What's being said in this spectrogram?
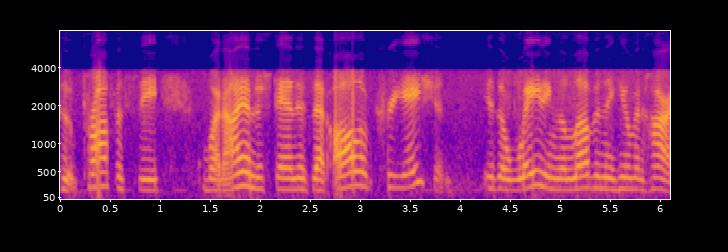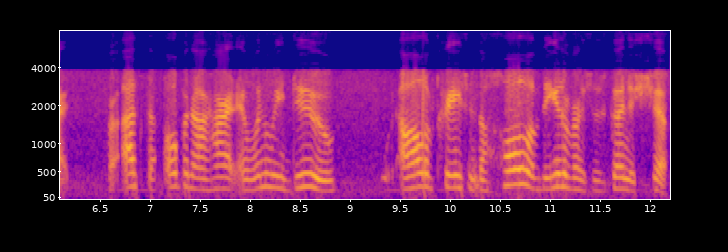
to prophecy, what I understand is that all of creation is awaiting the love in the human heart for us to open our heart, and when we do, all of creation, the whole of the universe is going to shift.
